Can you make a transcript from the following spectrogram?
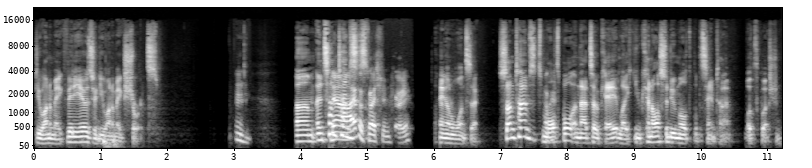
Do you want to make videos, or do you want to make shorts? Mhm. Um, and now sometimes I have a question for you. hang on one sec. Sometimes it's Okay. multiple, and that's okay. Like you can also do multiple at the same time. What's the question?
